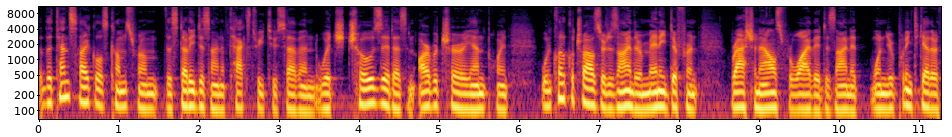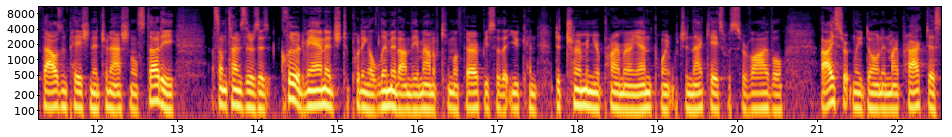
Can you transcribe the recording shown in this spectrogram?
The 10 cycles comes from the study design of TAX 327, which chose it as an arbitrary endpoint. When clinical trials are designed, there are many different rationales for why they design it. When you're putting together a thousand patient international study, sometimes there's a clear advantage to putting a limit on the amount of chemotherapy so that you can determine your primary endpoint, which in that case was survival. I certainly don't in my practice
